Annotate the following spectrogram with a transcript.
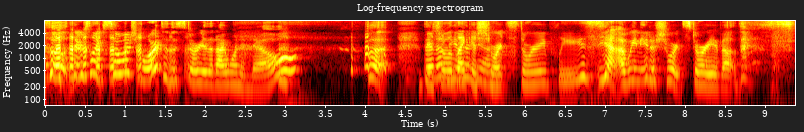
So there's like so much more to the story that I want to know. But Rachel would like a hand- short story, please. Yeah, we need a short story about this.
